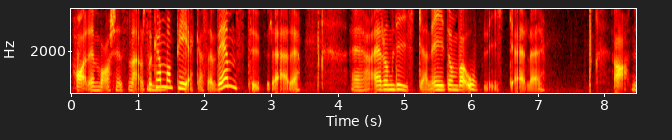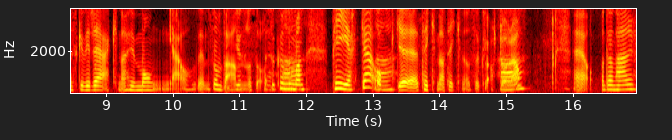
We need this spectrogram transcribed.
har en varsin sån här. Och så mm. kan man peka, så här, vems tur är det? Eh, är de lika? Nej, de var olika eller ja, nu ska vi räkna hur många och vem som vann Just och så. Det. Så kunde ja. man peka och eh, teckna tecknen såklart. Då, ja. då. Eh, och den här,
